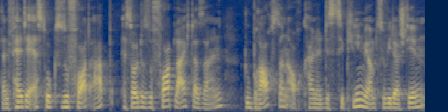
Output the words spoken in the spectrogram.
dann fällt der Essdruck sofort ab. Es sollte sofort leichter sein. Du brauchst dann auch keine Disziplin mehr, um zu widerstehen,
